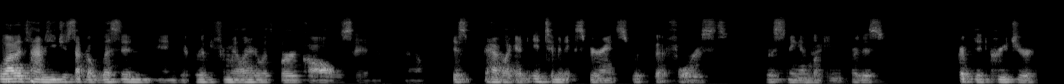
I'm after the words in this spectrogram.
lot of times you just have to listen and get really familiar with bird calls and you know, just have like an intimate experience with the forest, listening and looking for this cryptid creature.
